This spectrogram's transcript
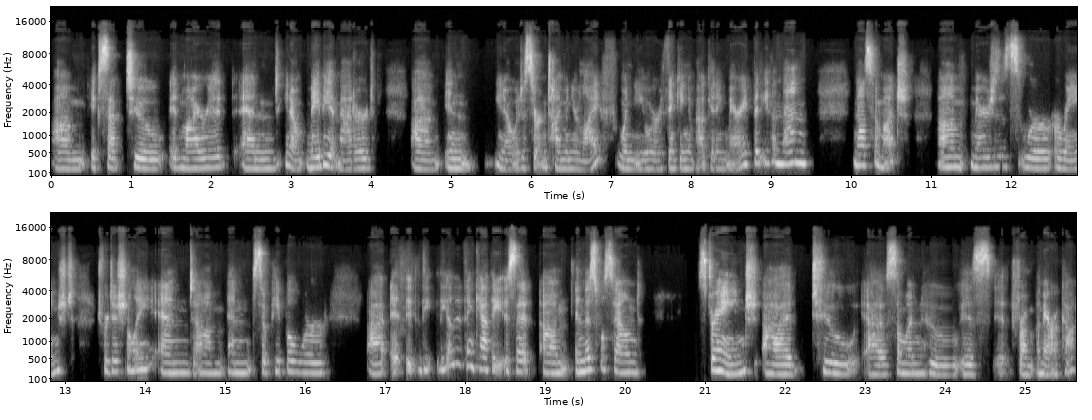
um, except to admire it. And, you know, maybe it mattered um, in, you know, at a certain time in your life when you were thinking about getting married. But even then, not so much. Um, marriages were arranged traditionally, and um, and so people were. Uh, it, it, the, the other thing, Kathy, is that, um, and this will sound strange uh, to uh, someone who is uh, from America,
